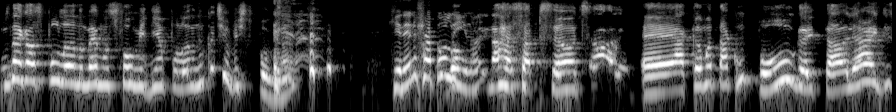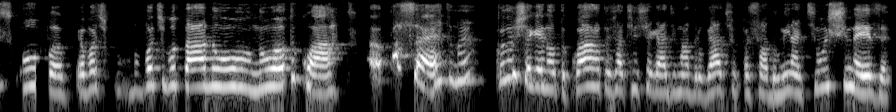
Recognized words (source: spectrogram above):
Os negócios pulando mesmo, as formiguinhas pulando, nunca tinha visto pulga, né? Que nem no Chapolin, né? Na recepção, eu disse, olha, é, a cama tá com pulga e tal. Ele, ai, desculpa, eu vou te, vou te botar no, no outro quarto. Eu, tá certo, né? Quando eu cheguei no outro quarto, eu já tinha chegado de madrugada, tinha o pessoal dormindo, aí tinha uma chinesa.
